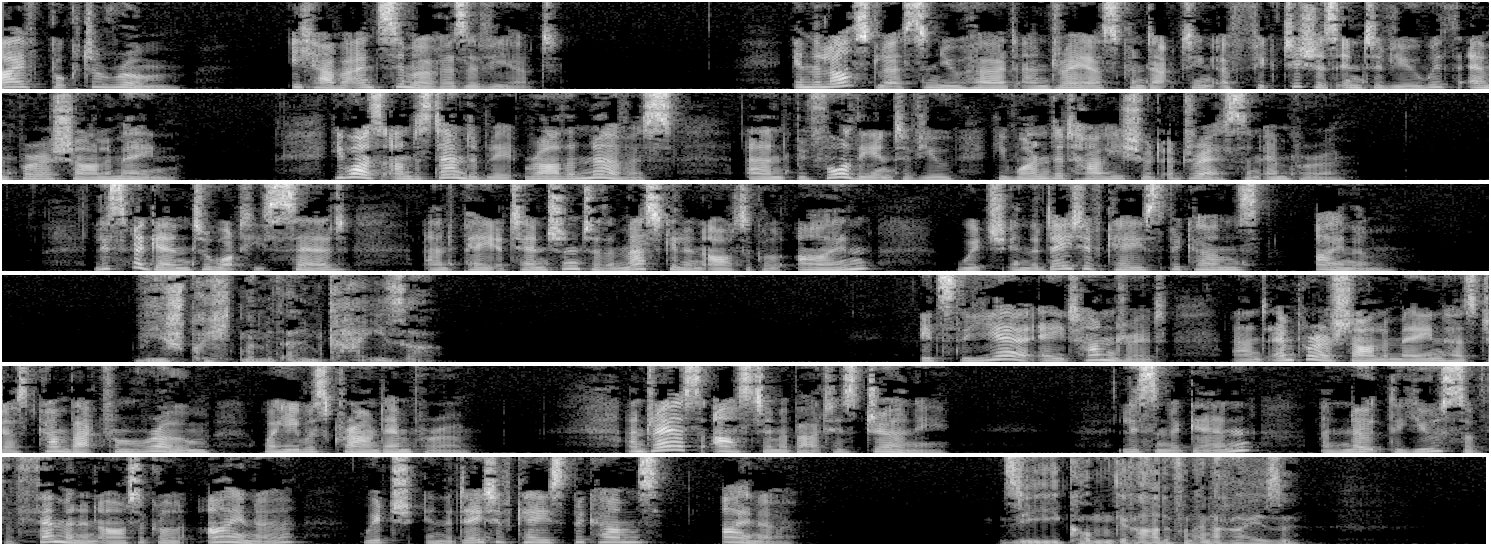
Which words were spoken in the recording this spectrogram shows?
I've booked a room. Ich habe ein Zimmer reserviert. In the last lesson you heard Andreas conducting a fictitious interview with Emperor Charlemagne. He was understandably rather nervous and before the interview he wondered how he should address an emperor. Listen again to what he said and pay attention to the masculine article ein, which in the dative case becomes einem. Wie spricht man mit einem Kaiser? It's the year 800 and Emperor Charlemagne has just come back from Rome where he was crowned emperor. Andreas asked him about his journey. Listen again and note the use of the feminine article eine, which in the dative case becomes einer. Sie kommen gerade von einer Reise?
